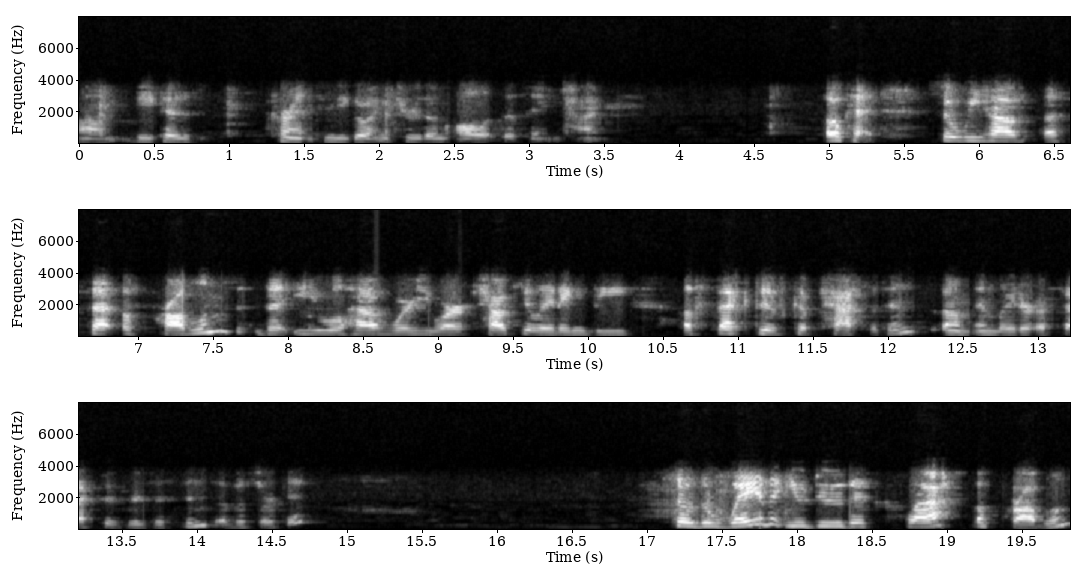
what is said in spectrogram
um, because current can be going through them all at the same time. Okay, so we have a set of problems that you will have where you are calculating the effective capacitance um, and later effective resistance of a circuit. So the way that you do this class of problems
